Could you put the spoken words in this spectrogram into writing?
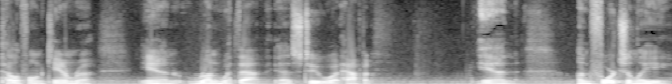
telephone camera and run with that as to what happened. And unfortunately,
